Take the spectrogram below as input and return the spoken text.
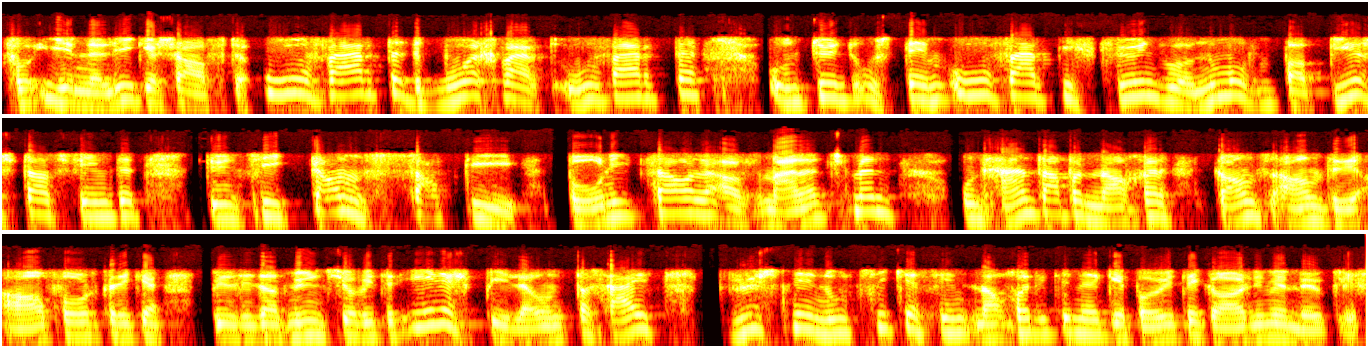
von ihren Liegenschaften aufwerten, den Buchwert aufwerten und tun aus dem Aufwertungsgewinn, das nur auf dem Papier stattfindet, tun sie ganz satte Boni zahlen als Management und haben aber nachher ganz andere Anforderungen, weil sie das müssen sie ja wieder reinspielen. Und das heißt, gewisse Nutzungen sind nachher in den Gebäuden gar nicht mehr möglich.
